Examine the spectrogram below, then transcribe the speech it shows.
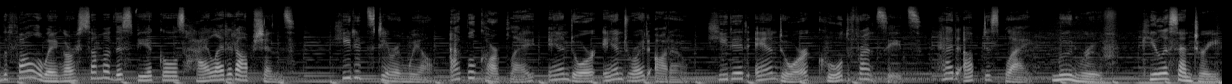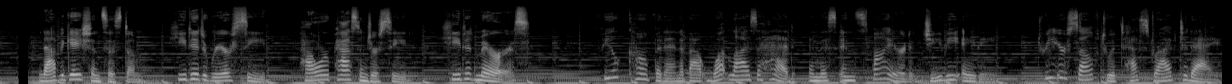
The following are some of this vehicle's highlighted options heated steering wheel, Apple CarPlay and or Android Auto, heated and or cooled front seats, head-up display, moonroof, keyless entry, navigation system, heated rear seat, power passenger seat, heated mirrors. Feel confident about what lies ahead in this inspired GV80. Treat yourself to a test drive today.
